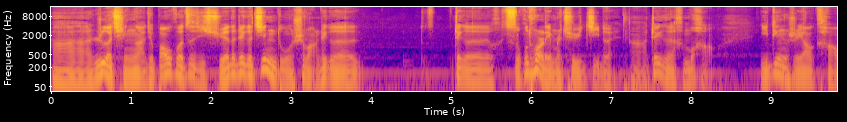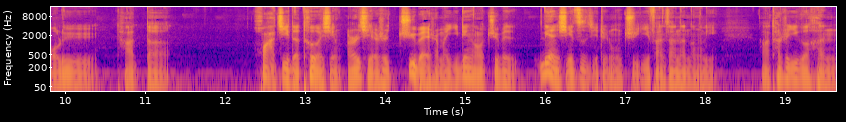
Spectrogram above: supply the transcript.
啊热情啊，就包括自己学的这个进度是往这个这个死胡同里面去挤兑啊，这个很不好。一定是要考虑它的画技的特性，而且是具备什么？一定要具备练习自己这种举一反三的能力啊，它是一个很。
